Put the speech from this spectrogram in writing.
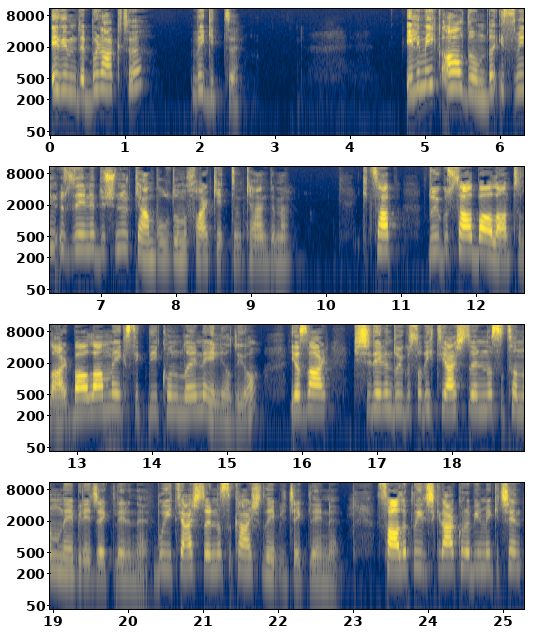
evimde bıraktı ve gitti. Elime ilk aldığımda ismin üzerine düşünürken bulduğumu fark ettim kendimi. Kitap duygusal bağlantılar, bağlanma eksikliği konularını ele alıyor. Yazar kişilerin duygusal ihtiyaçlarını nasıl tanımlayabileceklerini, bu ihtiyaçları nasıl karşılayabileceklerini, sağlıklı ilişkiler kurabilmek için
